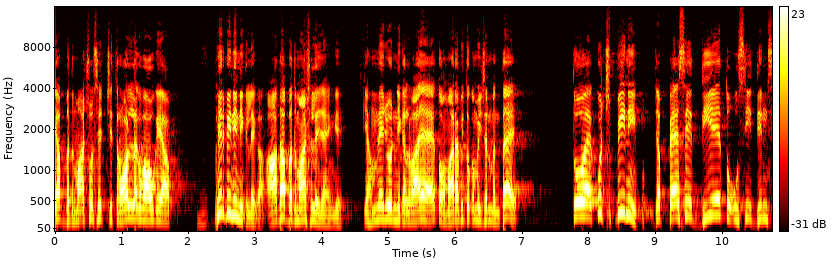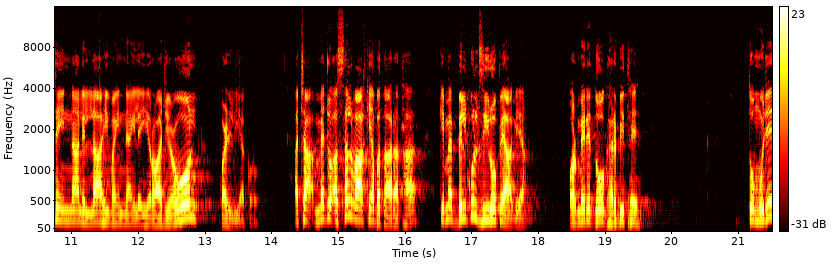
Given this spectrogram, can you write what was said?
یا بدماشوں سے چترول لگواؤ گے آپ پھر بھی نہیں نکلے گا آدھا بدماش لے جائیں گے کہ ہم نے جو نکلوایا ہے تو ہمارا بھی تو کمیشن بنتا ہے تو کچھ بھی نہیں جب پیسے دیے تو اسی دن سے انا و انا الیہ راجعون پڑھ لیا کرو اچھا میں جو اصل واقعہ بتا رہا تھا کہ میں بالکل زیرو پہ آ گیا اور میرے دو گھر بھی تھے تو مجھے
